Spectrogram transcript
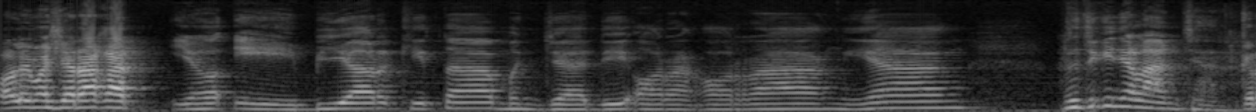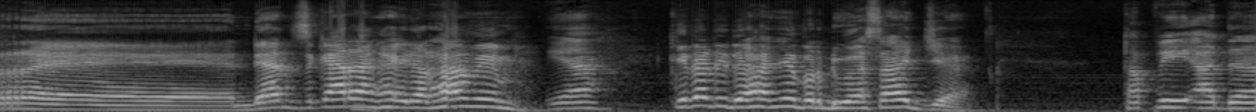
oleh masyarakat. Yoi, biar kita menjadi orang-orang yang rezekinya lancar. Keren. Dan sekarang Haidar Hamim, Ya, kita tidak hanya berdua saja. tapi ada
